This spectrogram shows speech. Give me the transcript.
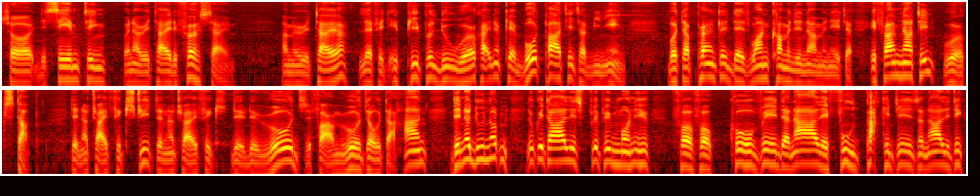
so the same thing when I retired the first time. I'm a retire, left it. If people do work, I don't care. Both parties have been in. But apparently there's one common denominator. If I'm not in, work stop. They not try to fix street, they not try to fix the, the roads, the farm roads out of hand. They not do nothing. Look at all this flipping money for, for COVID and all the food packages and all the things.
